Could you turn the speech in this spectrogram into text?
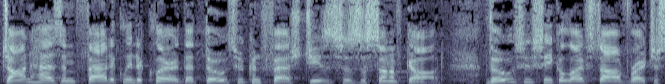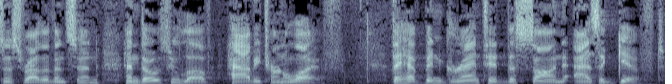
John has emphatically declared that those who confess Jesus is the Son of God, those who seek a lifestyle of righteousness rather than sin, and those who love have eternal life. They have been granted the Son as a gift.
